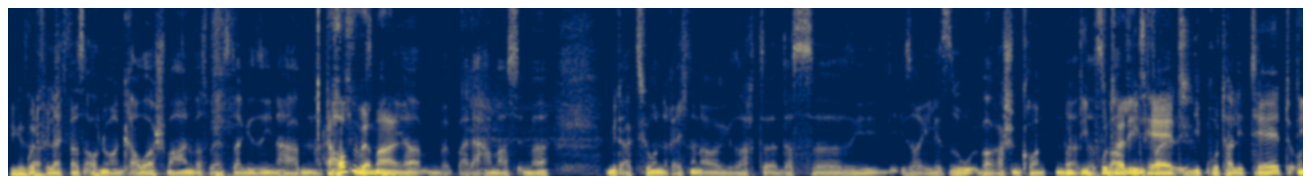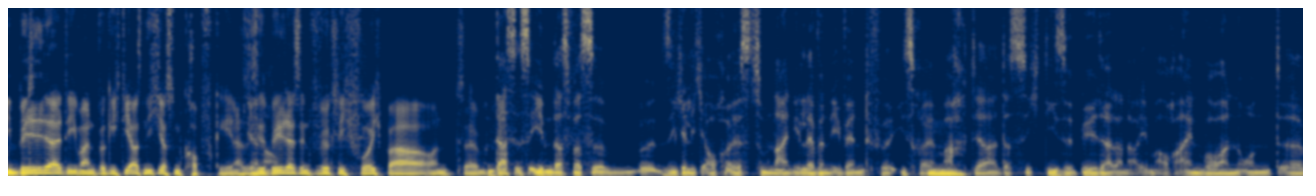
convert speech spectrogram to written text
wie gesagt. Gut, vielleicht war es auch nur ein grauer Schwan, was wir jetzt da gesehen haben. Natürlich hoffen wir mal. Ja, bei der Hamas immer mit Aktionen rechnen, aber wie gesagt, äh, dass äh, sie die Israelis so überraschen konnten. Und die Brutalität. die Brutalität. Die Bilder, die man wirklich, die aus nicht aus dem Kopf gehen. Also genau. diese Bilder sind wirklich furchtbar und, ähm, und das ist eben das, was äh, sicherlich auch es zum 9-11-Event für Israel mhm. macht, ja, dass sich diese Bilder dann eben auch einbohren und äh,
